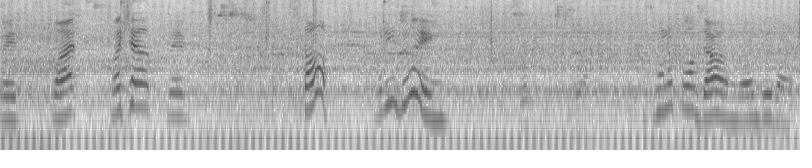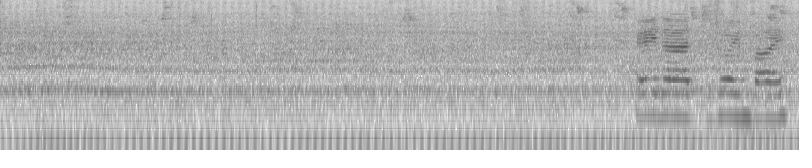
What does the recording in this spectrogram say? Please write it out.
Wait, what? Watch out, babe. Stop. What are you doing? It's gonna fall down. Don't do that. Hey, Dad. Going by.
